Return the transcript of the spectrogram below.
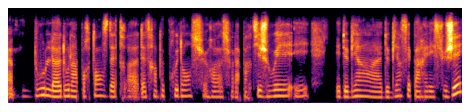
Euh, D'où l'importance d'être euh, d'être un peu prudent sur la partie jouée et, de bien séparer les sujets.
